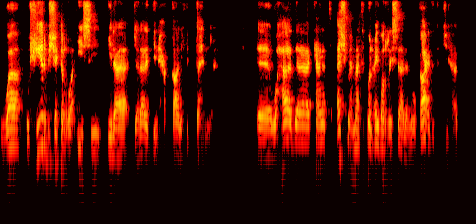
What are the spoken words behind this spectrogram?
وأشير بشكل رئيسي إلى جلال الدين حقاني في التهنئة. آه، وهذا كانت أشبه ما تكون أيضا رسالة من قاعدة الجهاد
